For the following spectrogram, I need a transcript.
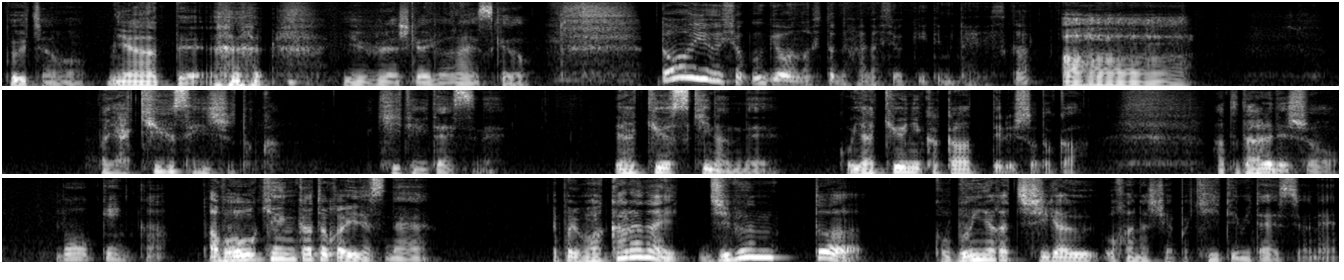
プーちゃんをニャーって 言うぐらいしか言わないですけど。どういう職業の人に話を聞いてみたいですか？あー、まあ野球選手とか聞いてみたいですね。野球好きなんでこう野球に関わってる人とかあと誰でしょう？冒険家あ冒険家とかいいですね。やっぱりわからない自分とはこう分野が違うお話をやっぱ聞いてみたいですよね。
